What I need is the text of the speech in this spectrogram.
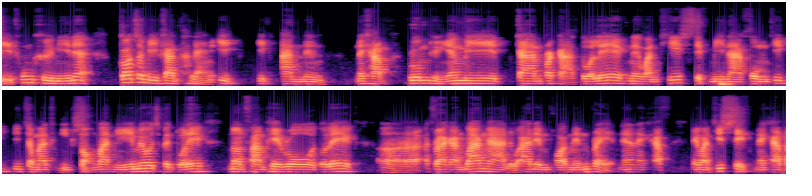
สี่ทุ่มคืนนี้เนี่ยก็จะมีการแถลงอีกอีกอันหนึ่ง นะครับรวมถึงยังมีการประกาศตัวเลขในวันที่ 10 มีนาคมที่จะมาถึงอีก 2 วันนี้ ไม่ว่าจะเป็นตัวเลข non farm payroll ตัวเลขอัตราการว่างงานหรือว่า unemployment rate เนี่ยนะครับในวันที่ 10นะครับ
